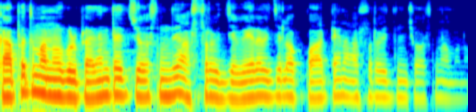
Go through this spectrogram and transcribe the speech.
కాకపోతే మనం ఇప్పుడు ప్రజెంట్ అయితే చూస్తుంది అస్త్ర విద్య వీర విద్యలో ఒక పార్ట్ అయిన అస్త్ర విద్యను చూస్తున్నాం మనం.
